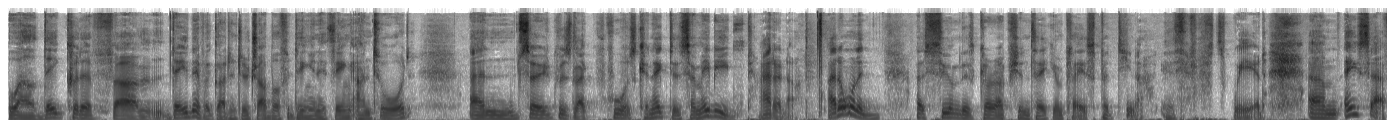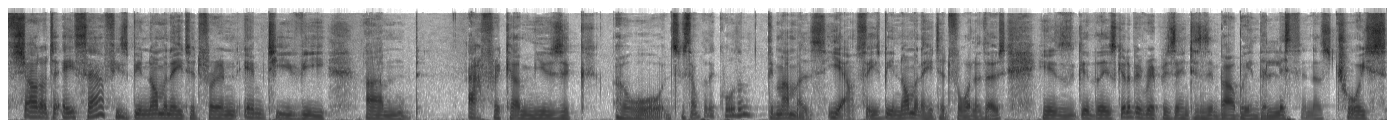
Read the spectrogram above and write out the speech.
Well, they could have. Um, they never got into trouble for doing anything untoward, and so it was like who was connected. So maybe I don't know. I don't want to assume there's corruption taking place, but you know it's, it's weird. Um, Asaph, shout out to Asaph. He's been nominated for an MTV um, Africa Music Awards. Is that what they call them? The Mamas. Yeah. So he's been nominated for one of those. He's there's going to be representing Zimbabwe in the Listener's Choice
